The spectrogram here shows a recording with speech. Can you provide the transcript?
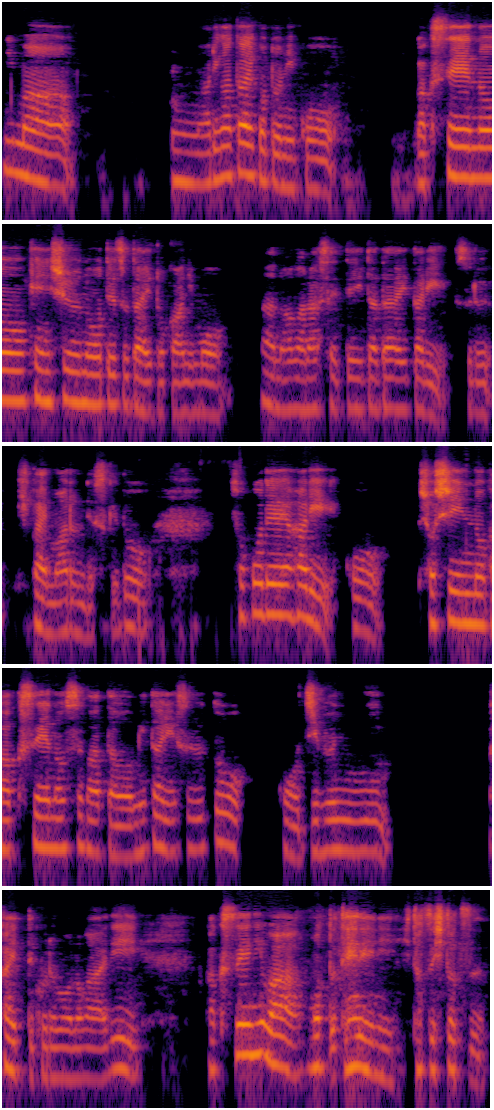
今、うん、ありがたいことにこう、学生の研修のお手伝いとかにもあの上がらせていただいたりする機会もあるんですけど、そこでやはりこう、初心の学生の姿を見たりすると、こう自分に返ってくるものがあり、学生にはもっと丁寧に一つ一つ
